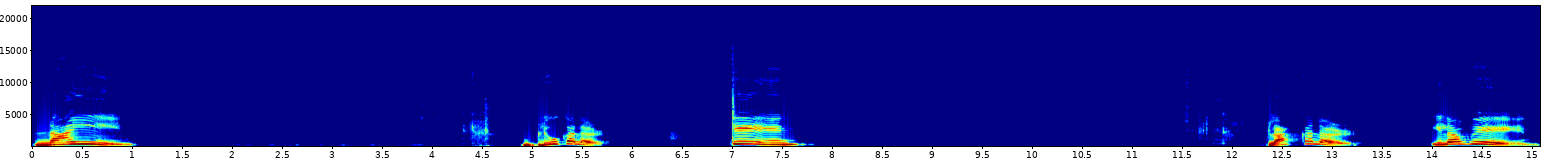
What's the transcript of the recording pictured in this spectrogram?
Nine blue color. Ten black color. Eleven.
